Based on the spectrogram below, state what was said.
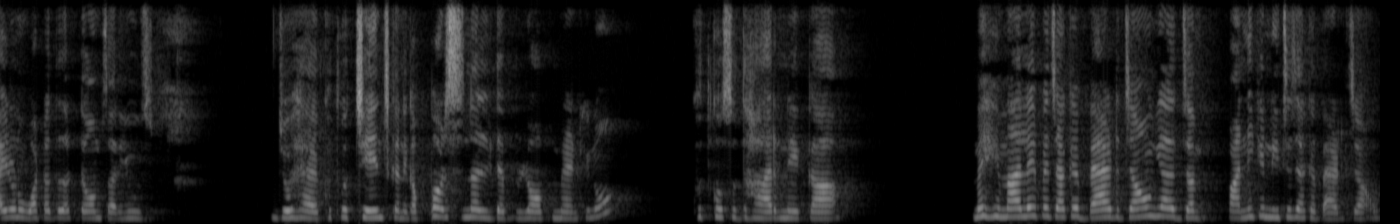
I don't know what are the terms are use जो है खुद को चेंज करने का पर्सनल डेवलपमेंट यू नो खुद को सुधारने का। मैं हिमालय पे जाके बैठ जाऊँ या जब पानी के नीचे जाके बैठ जाऊँ।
